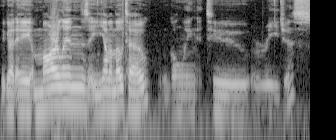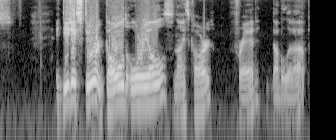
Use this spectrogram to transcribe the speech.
We got a Marlins Yamamoto going to Regis. A DJ Stewart Gold Orioles. Nice card. Fred, double it up.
